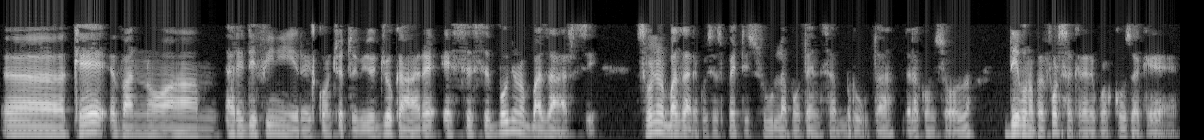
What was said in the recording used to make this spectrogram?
eh, che vanno a, a ridefinire il concetto di videogiocare e se, se vogliono basarsi, se vogliono basare questi aspetti sulla potenza bruta della console, devono per forza creare qualcosa che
